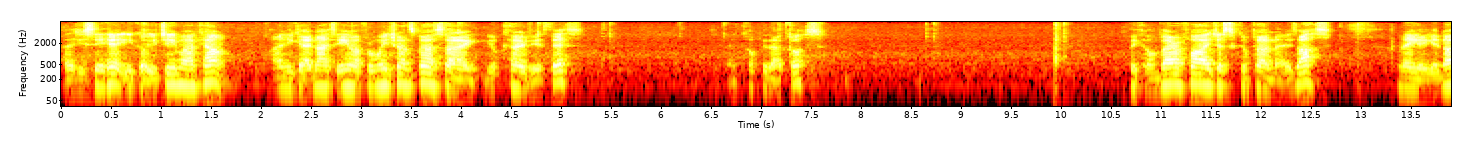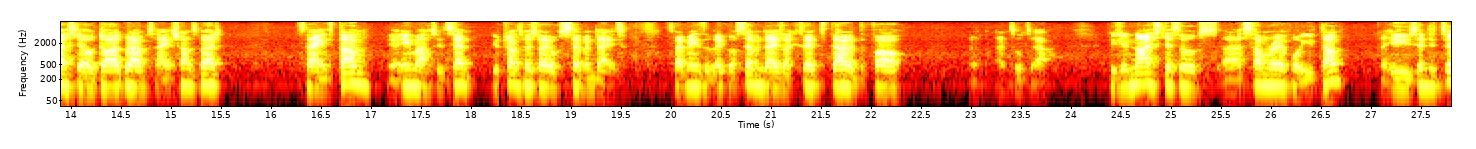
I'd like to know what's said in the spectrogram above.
So as you see here, you've got your Gmail account and you get a nice email from WeTransfer saying your code is this. copy that across. Click on verify just to confirm that it's us. And there you get a nice little diagram saying it's transferred, saying it's done, your email has been sent, your transfer is available for seven days. So that means that they've got seven days, like I said, to download the file and sort it out. Gives you a nice little uh, summary of what you've done and who you sent it to,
